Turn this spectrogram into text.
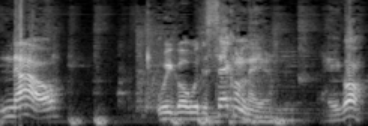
Now we go with the second layer. There you go.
